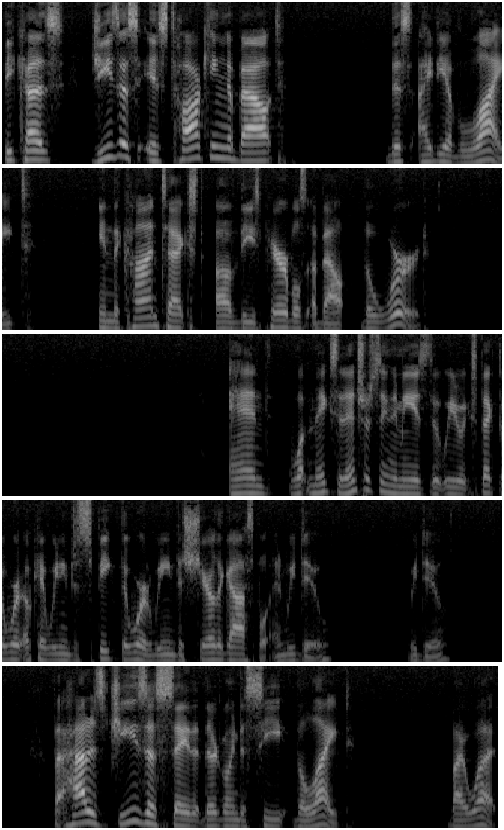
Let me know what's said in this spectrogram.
Because Jesus is talking about this idea of light in the context of these parables about the Word. And what makes it interesting to me is that we expect the word, okay, we need to speak the word, we need to share the gospel, and we do. We do. But how does Jesus say that they're going to see the light? By what?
